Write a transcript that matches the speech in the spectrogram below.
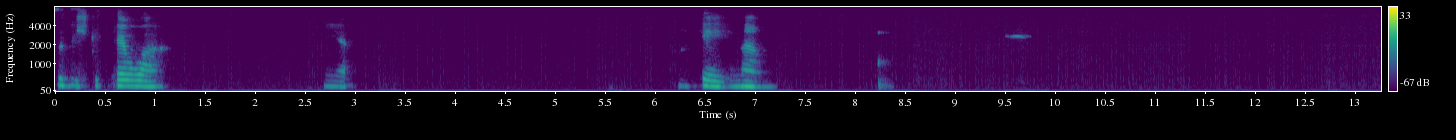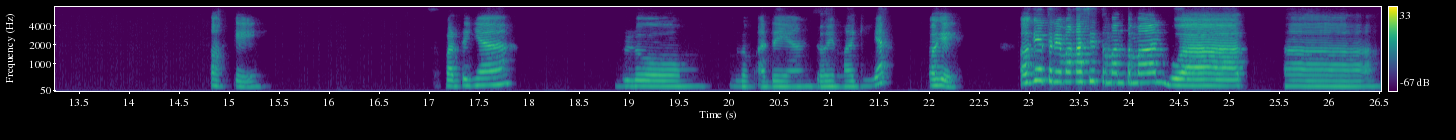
Sedih kecewa. Ya. Oke, enam. Oke. Sepertinya belum belum ada yang join lagi ya. Oke. Oke, terima kasih teman-teman buat uh,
